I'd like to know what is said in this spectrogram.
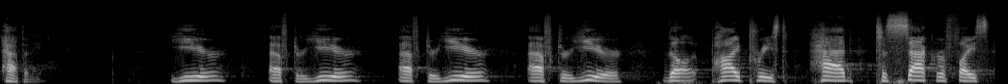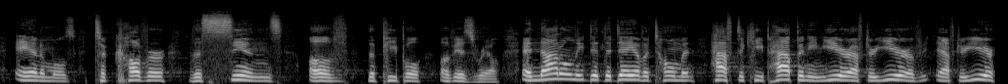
happening. Year after year after year after year, the high priest had to sacrifice animals to cover the sins of the people of Israel. And not only did the Day of Atonement have to keep happening year after year after year,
